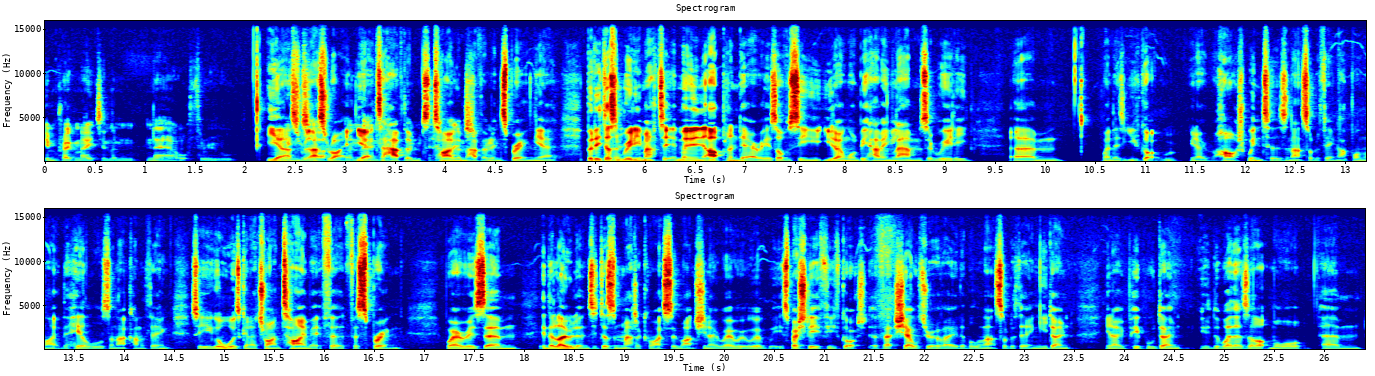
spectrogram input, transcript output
impregnating them now through Yeah, that's, that's right. Yeah, to have them, to time them them, have them in spring. Yeah, but it doesn't really matter. I mean, in upland areas, obviously, you don't want to be having lambs that really, um, when there's, you've got you know harsh winters and that sort of thing up on like the hills and that kind of thing. So you're always going to try and time it for, for spring. Whereas um, in the lowlands, it doesn't matter quite so much. You know, where, where especially if you've got that shelter available and that sort of thing, you don't. You know, people don't. The weather's a lot more. Um,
